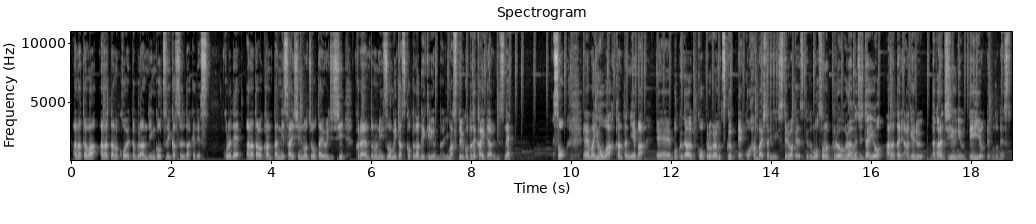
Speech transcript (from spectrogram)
あなたはあなたの声とブランディングを追加するだけです。これであなたは簡単に最新の状態を維持し、クライアントのニーズを満たすことができるようになります。ということで書いてあるんですね。そう。えーまあ、要は、簡単に言えば、えー僕がこう、プログラム作って、こう、販売したりしてるわけですけども、そのプログラム自体をあなたにあげる。だから自由に売っていいよってことです。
